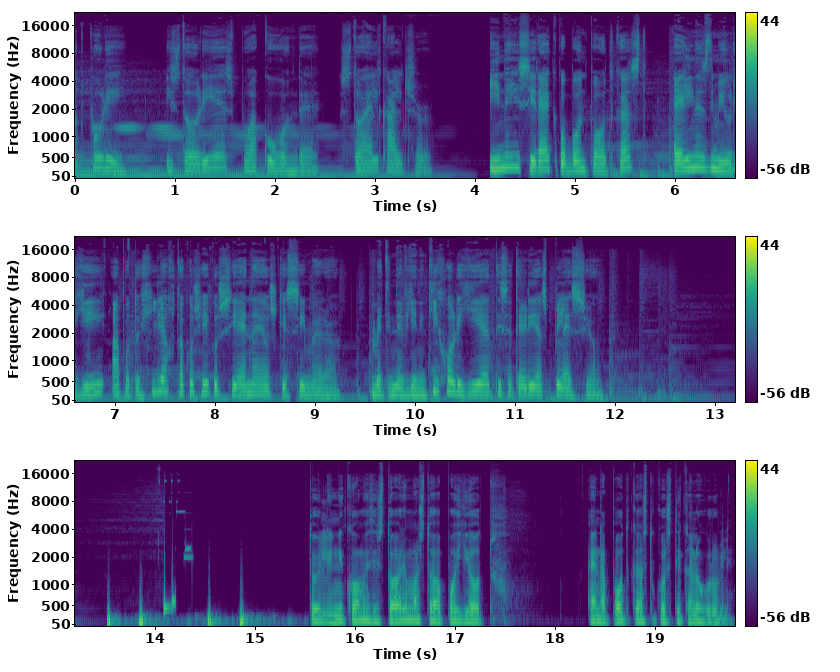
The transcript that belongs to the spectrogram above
Pod Puri. Ιστορίες που ακούγονται στο El Culture. Είναι η σειρά εκπομπών podcast Έλληνες δημιουργοί από το 1821 έως και σήμερα, με την ευγενική χορηγία της εταιρείας Πλαίσιο. Το ελληνικό μυθιστόρημα στο απόγειό του. Ένα podcast του Κωστή Καλογρούλη.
